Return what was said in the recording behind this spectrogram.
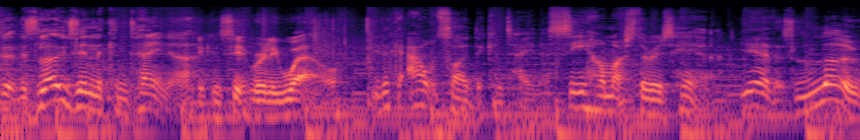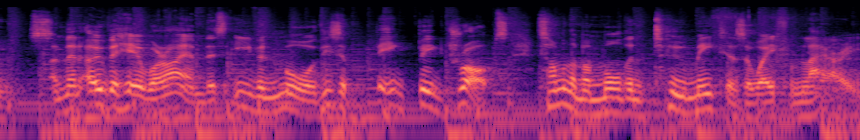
So there's loads in the container. You can see it really well. You look outside the container, see how much there is here. Yeah, there's loads. And then over here where I am, there's even more. These are big, big drops. Some of them are more than two meters away from Larry.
